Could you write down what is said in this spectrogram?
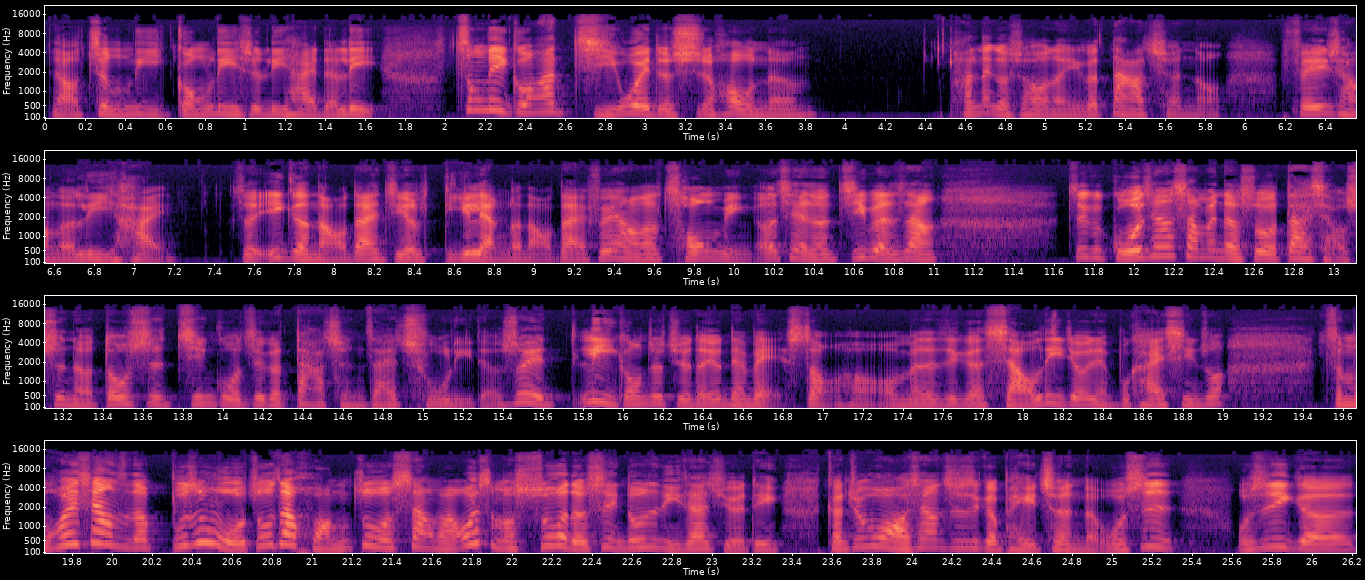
然后郑厉公，厉是厉害的厉。郑厉公他即位的时候呢，他那个时候呢，有个大臣哦，非常的厉害，这一个脑袋抵抵两个脑袋，非常的聪明，而且呢，基本上这个国家上面的所有大小事呢，都是经过这个大臣在处理的，所以立功就觉得有点北宋哈，我们的这个小丽就有点不开心，说。怎么会这样子呢？不是我坐在皇座上吗？为什么所有的事情都是你在决定？感觉我好像就是个陪衬的，我是我是一个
